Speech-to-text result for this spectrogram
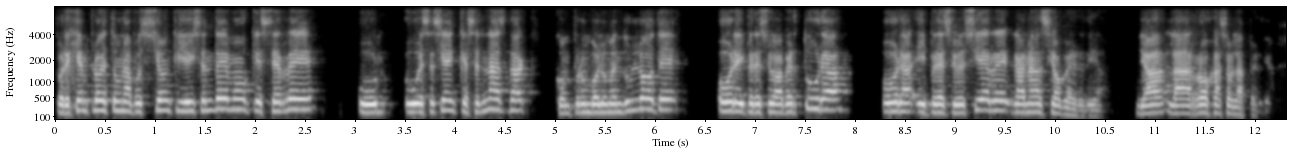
Por ejemplo, esta es una posición que yo hice en demo, que cerré un US100, que es el Nasdaq, compré un volumen de un lote, hora y precio de apertura, hora y precio de cierre, ganancia o pérdida. Ya las rojas son las pérdidas.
